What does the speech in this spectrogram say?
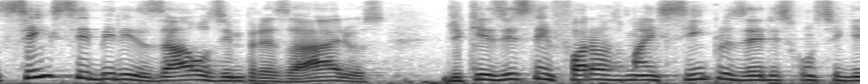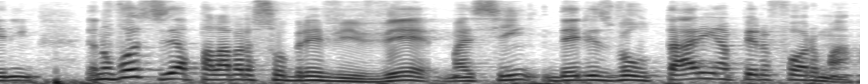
sensibilizar os empresários de que existem formas mais simples deles conseguirem, eu não vou dizer a palavra sobreviver, mas sim deles voltarem a performar.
